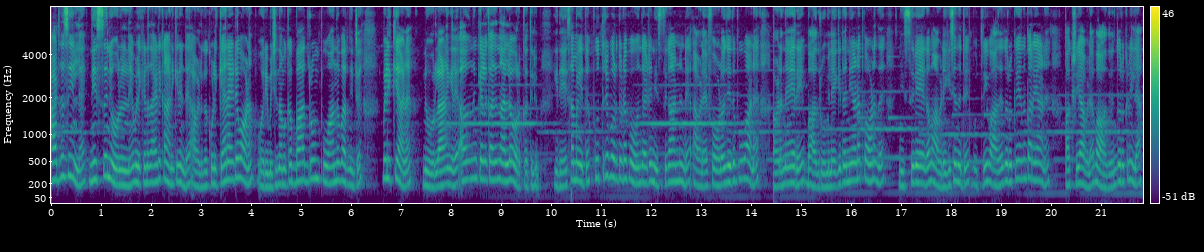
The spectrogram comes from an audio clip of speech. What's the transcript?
അടുത്ത സീനിൽ നിസ് നൂറിനെ വിളിക്കേണ്ടതായിട്ട് കാണിക്കുന്നുണ്ട്. അവൾക്ക് കുളിക്കാനായിട്ട് പോകണം ഒരുമിച്ച് നമുക്ക് ബാത്റൂം പോവാന്ന് പറഞ്ഞിട്ട് വിളിക്കുകയാണ്. നൂറിലാണെങ്കിൽ അതൊന്നും കേൾക്കാതെ നല്ല ഉറക്കത്തിലും. ഇതേ സമയത്ത് പുത്രി പുറത്തൂടെ പോകുന്നതായിട്ട് നിസ് കാണുന്നുണ്ട്. അവളെ ഫോളോ ചെയ്ത് പോവാണ്. അവൾ നേരെ ബാത്റൂമിലേക്ക് തന്നെയാണ് പോണത്. നിസ് വേഗം അവിടേക്ക് ചെന്നിട്ട് പുത്രി വാതിൽ തുറക്കുക എന്ന് പറയാണ്. പക്ഷേ അവൾ വാതിലും തുറക്കണില്ല.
